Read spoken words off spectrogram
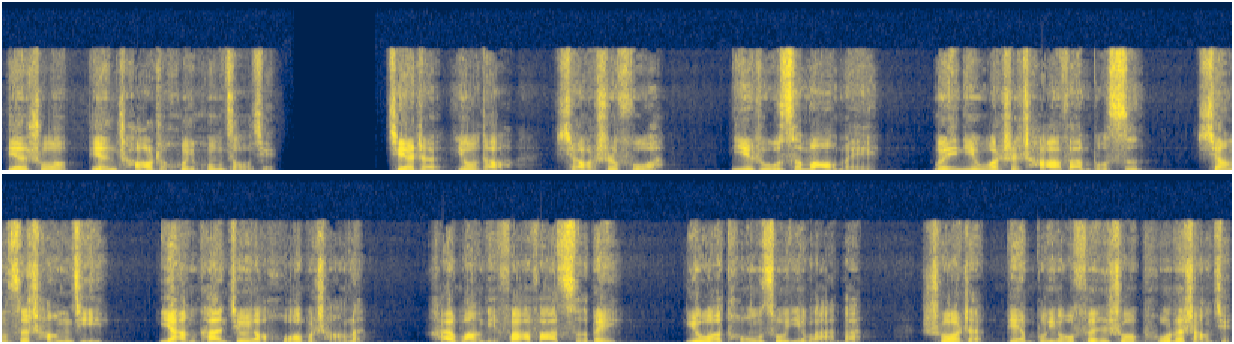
边说边朝着慧空走去，接着又道：“小师傅啊，你如此貌美，为你我是茶饭不思。相思成疾，眼看就要活不成了，还望你发发慈悲，与我同宿一晚吧。说着，便不由分说扑了上去。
